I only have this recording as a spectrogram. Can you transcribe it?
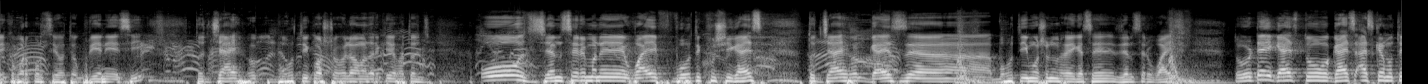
রিকভার করছি, হয়তো ঘুরিয়ে নিয়েছি। তো যাই হোক বহুতই কষ্ট হলো আমাদেরকে, হয়তো ও জেমসের মানে ওয়াইফ বহুতই খুশি গাইস তো যাই হোক গাইস বহুত ইমোশনাল হয়ে গেছে জেমসের ওয়াইফ তো ওটাই গ্যাস তো গ্যাস আজকের মতো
